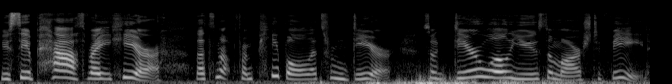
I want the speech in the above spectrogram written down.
You see a path right here. That's not from people, that's from deer. So deer will use the marsh to feed.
